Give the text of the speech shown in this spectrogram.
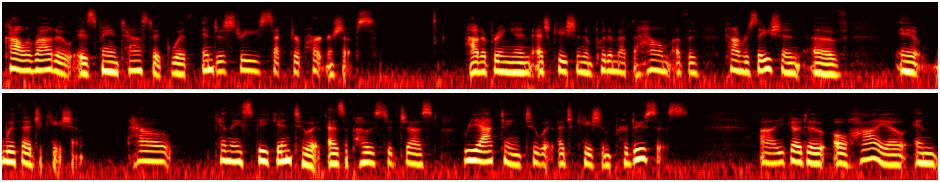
Colorado is fantastic with industry sector partnerships. How to bring in education and put them at the helm of the conversation of uh, with education. How can they speak into it as opposed to just reacting to what education produces? Uh, you go to Ohio, and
